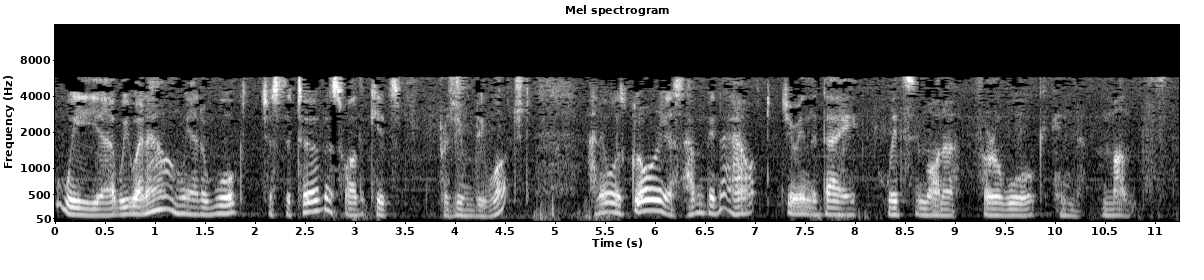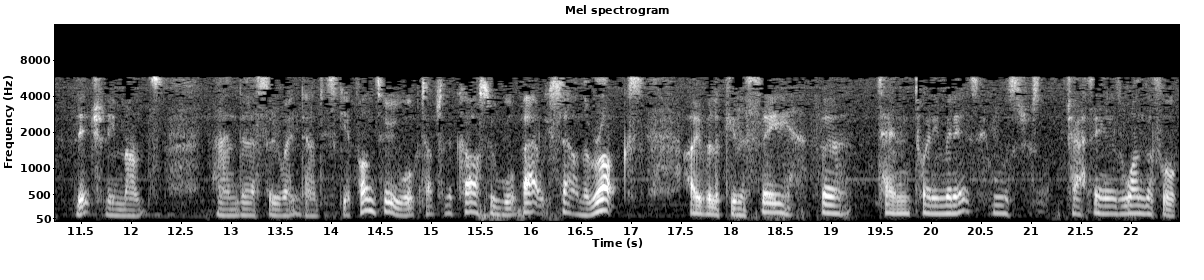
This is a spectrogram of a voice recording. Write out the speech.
we uh, we went out and we had a walk, just the two of us, while the kids presumably watched, and it was glorious. I haven't been out during the day with Simona for a walk in months, literally months. And uh, so we went down to Ski Ponte, we walked up to the castle, we walked back, we sat on the rocks, overlooking the sea for 10, 20 minutes. It was just chatting, it was wonderful.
